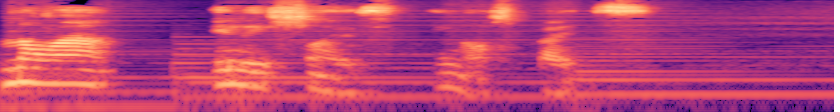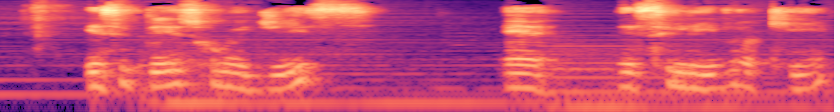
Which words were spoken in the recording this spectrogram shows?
não há eleições em nosso país. Esse texto, como eu disse, é desse livro aqui.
